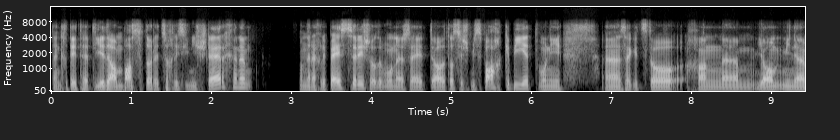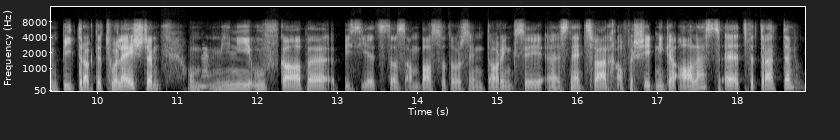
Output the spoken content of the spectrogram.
denke, dort hat jeder Ambassador jetzt ein bisschen seine Stärken wo er ein bisschen besser ist oder wo er sagt, ja, das ist mein Fachgebiet, wo ich, äh, sage jetzt da, kann ähm, ja, meinen Beitrag dazu leisten. Und ja. meine Aufgaben bis jetzt als Ambassador sind darin gesehen, äh, das Netzwerk an verschiedenen Anlässen äh, zu vertreten.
